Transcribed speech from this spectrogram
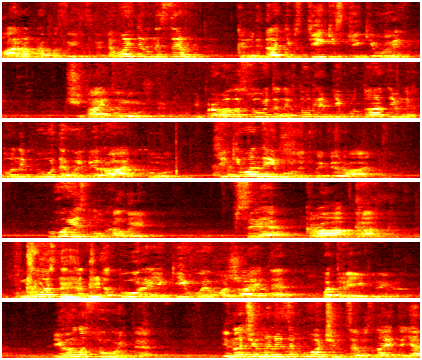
Гарна пропозиція. Давайте внесемо кандидатів стільки, скільки ви вважаєте нужним. І проголосуйте, ніхто, крім депутатів, ніхто не буде вибирати тут. Тільки вони будуть вибирати. Вислухали. Все, крапка. Вносьте кандидатури, які ви вважаєте потрібними. І голосуйте. Іначе ми не закінчимо це. Ви знаєте, я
